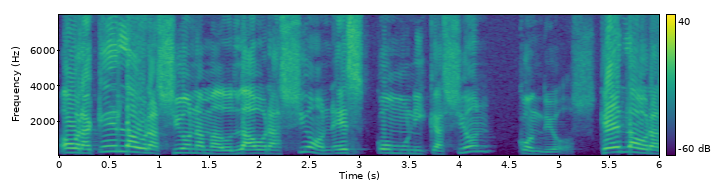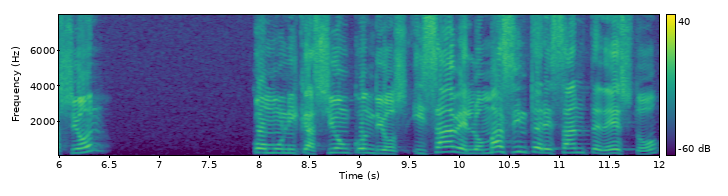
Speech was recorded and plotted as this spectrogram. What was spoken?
Ahora, ¿qué es la oración, amados? La oración es comunicación con Dios. ¿Qué es la oración? Comunicación con Dios. Y sabe, lo más interesante de esto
